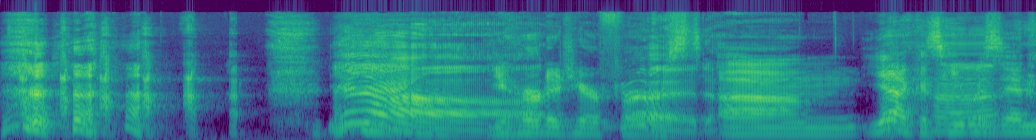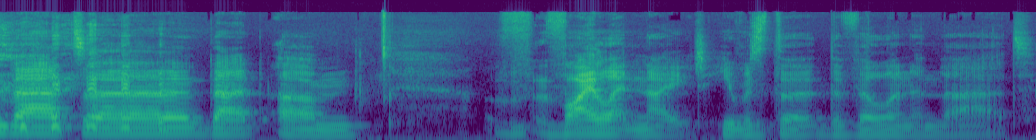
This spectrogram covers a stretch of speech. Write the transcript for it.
Leguizance. Yeah. You heard it here first. Good. Um, yeah, because he was in that uh, that um, Violent Night. He was the the villain in that.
